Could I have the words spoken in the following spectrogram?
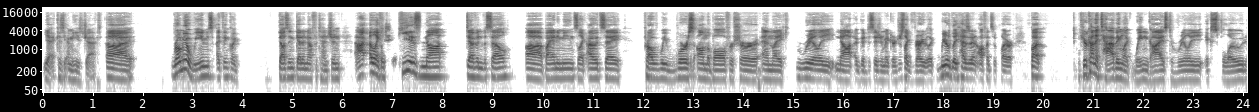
Yeah, because I mean he's jacked. Uh, Romeo Weems, I think like doesn't get enough attention. I, like sure. he is not Devin Vassell uh, by any means. Like I would say probably worse on the ball for sure, and like really not a good decision maker. Just like very like weirdly hesitant offensive player. But if you're kind of tabbing like wing guys to really explode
